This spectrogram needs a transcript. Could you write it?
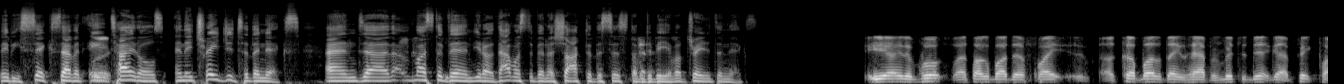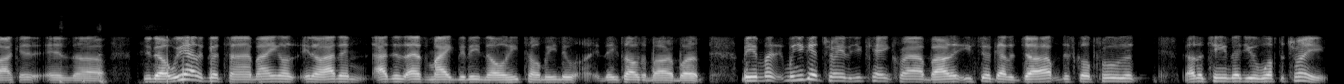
maybe six, seven, eight right. titles, and they trade you to the Knicks, and uh, that must have been you know that must have been a shock to the system to be able to trade it to the Knicks. Yeah, in the book I talk about that fight. A couple other things happened. Richard Dent got pickpocketed, and uh, you know, we had a good time. I ain't gonna, you know, I didn't. I just asked Mike, did he know? He told me he knew. They talked about it, but I mean, but when you get traded, you can't cry about it. You still got a job. Just go prove that the other team that you worth the trade.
